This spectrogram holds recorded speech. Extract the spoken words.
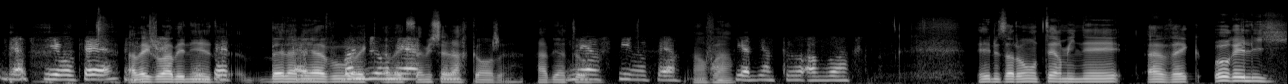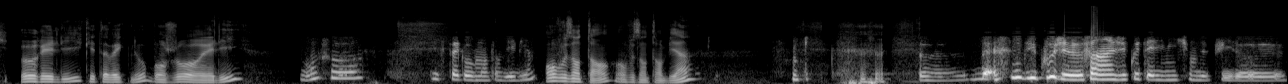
merci, mon père. Avec joie bénie. Belle année à vous avec, avec Saint-Michel Archange. À bientôt. Merci, mon père. Au revoir. Merci, à bientôt. Au revoir. Et nous allons terminer avec Aurélie. Aurélie qui est avec nous. Bonjour Aurélie. Bonjour. J'espère que vous m'entendez bien. On vous entend, on vous entend bien. Euh, bah, du coup, j'écoutais l'émission depuis le,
